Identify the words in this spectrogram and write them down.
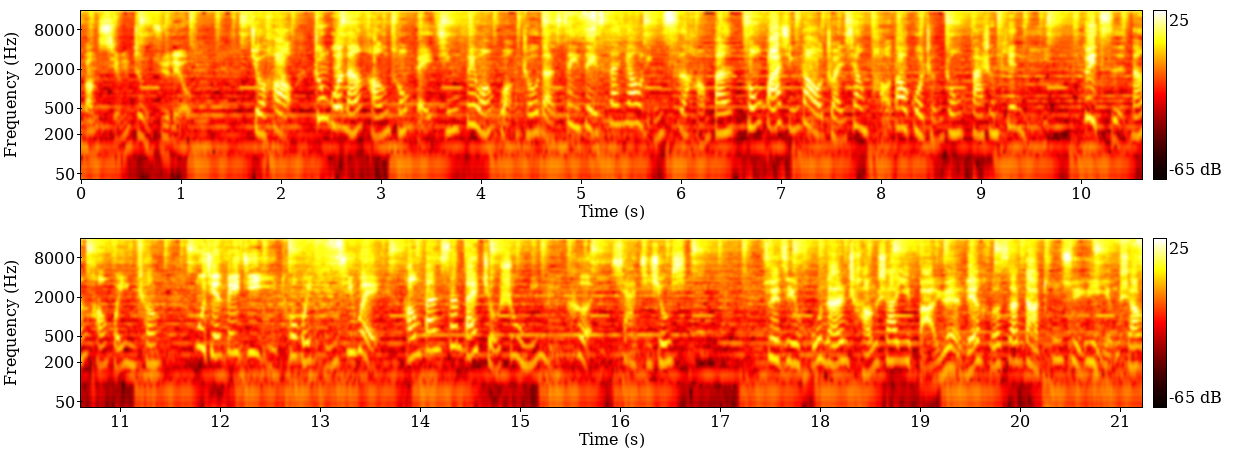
方行政拘留。九号，中国南航从北京飞往广州的 CZ 三幺零四航班从滑行道转向跑道过程中发生偏离，对此，南航回应称，目前飞机已拖回停机位，航班三百九十五名旅客已下机休息。最近，湖南长沙一法院联合三大通讯运营商，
